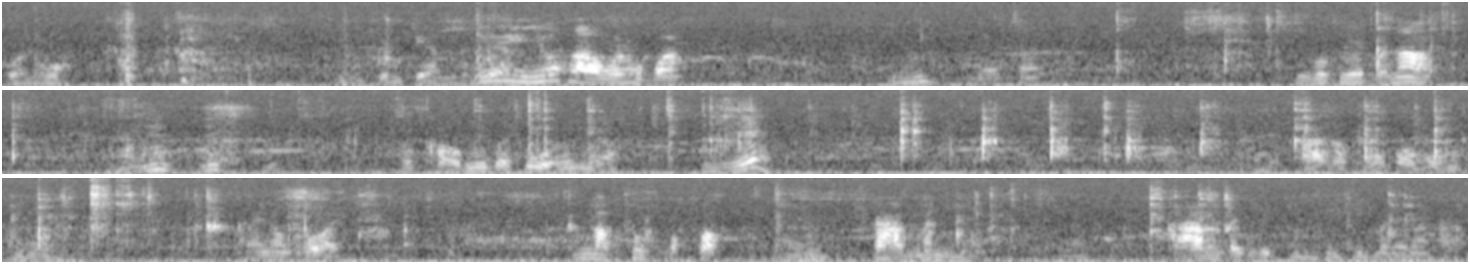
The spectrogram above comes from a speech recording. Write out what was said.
หัวหนูมันเป็นแกมมันนี่เนี่ยหิวข้าวบ่ลูกวะ อืมเดี๋ยวก็สิบ่เผ็ดบ่เนาะอืมอืมเขามีปลาทูนั่นไงเด้ออันนี้ขากับพวกพอวงกินนั่นให้น้องปอยมันมักทุบปอกๆกล้ามมันเนี่ยขามันไปจะไปกินไปกินมันได้มั้งครับ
